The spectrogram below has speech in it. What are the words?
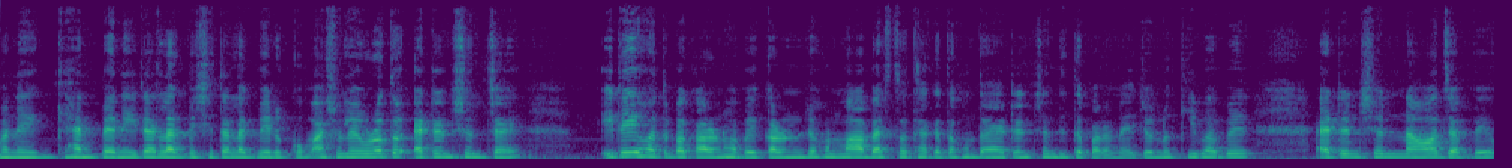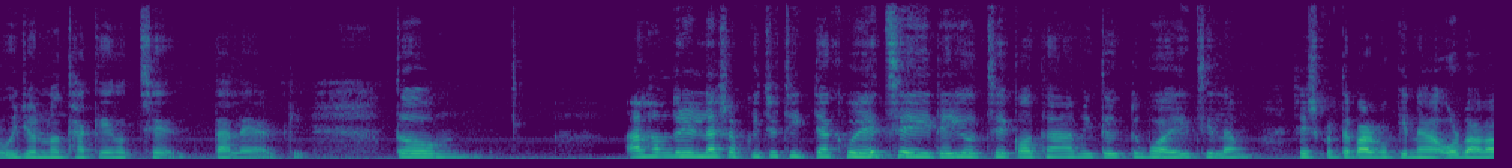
মানে ঘ্যান প্যান, এটা লাগবে, সেটা লাগবে এরকম। আসলে ওরা তো অ্যাটেনশন চায়। এটাই হয়তো বা কারণ হবে। কারণ যখন মা ব্যস্ত থাকে তখন তো অ্যাটেনশন দিতে পারে না। এই জন্য কীভাবে অ্যাটেনশন নেওয়া যাবে ওই জন্য থাকে হচ্ছে তাহলে আর কি। তো, আলহামদুলিল্লাহ সব কিছু ঠিকঠাক হয়েছে, এটাই হচ্ছে কথা। আমি তো একটু ভয়েই ছিলাম, শেষ করতে পারব কিনা। ওর বাবা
